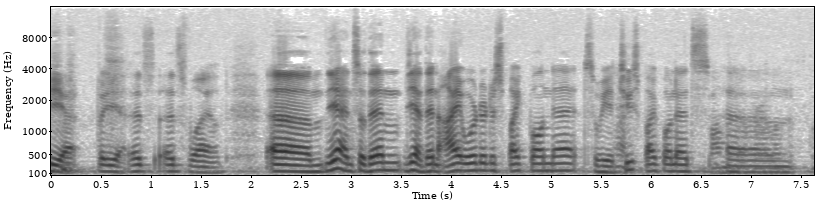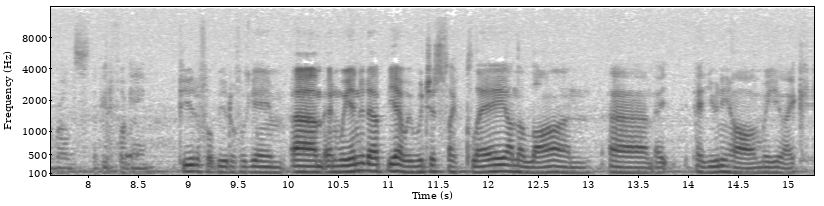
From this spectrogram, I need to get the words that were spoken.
yeah, but yeah, that's that's wild. Um, yeah, and so then yeah, then I ordered a spike ball net, so we had Yeah. two spike ball nets. Over, Um, the world's the beautiful game. beautiful, beautiful game. Um, and we ended up yeah, we would just like play on the lawn um, at at Uni Hall, and we like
